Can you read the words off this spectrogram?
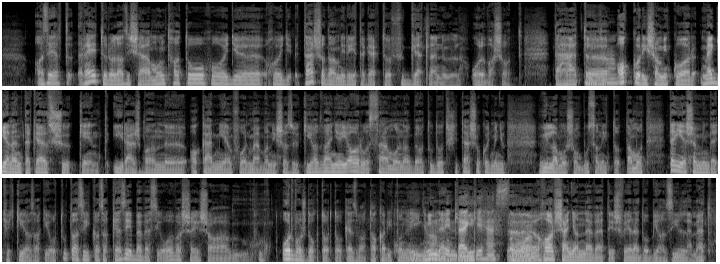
Azért rejtőről az is elmondható, hogy, hogy társadalmi rétegektől függetlenül olvasott. Tehát akkor is, amikor megjelentek elsőként írásban, akármilyen formában is az ő kiadványai, arról számolnak be a tudósítások, hogy mondjuk villamoson, buszon itt ott, amott, teljesen mindegy, hogy ki az, aki ott utazik, az a kezébe veszi, olvassa, és a orvosdoktortól kezdve a takarítónőig mindenki harsányan nevet és félredobja az illemet,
